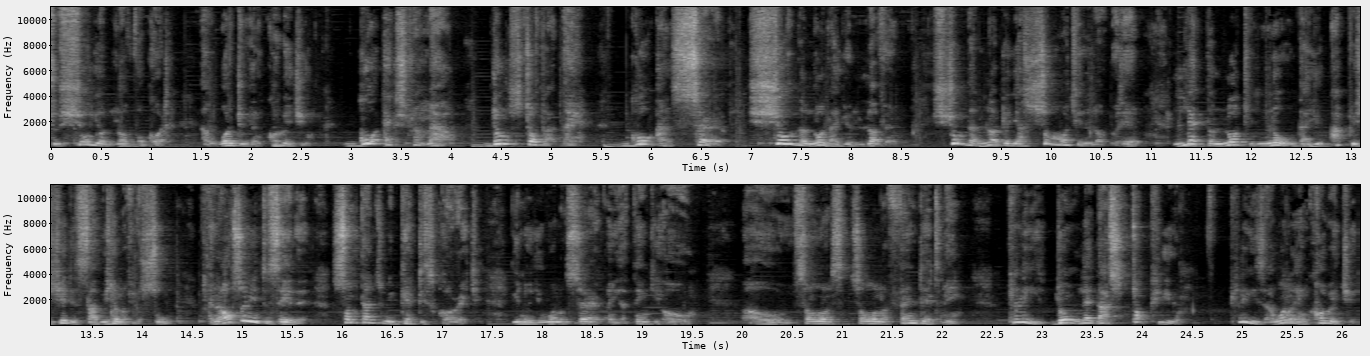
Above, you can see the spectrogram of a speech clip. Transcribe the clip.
to show your love for God. I want to encourage you. Go extra mile. Don't stop at there. Go and serve. Show the Lord that you love Him. Show the Lord that you are so much in love with Him. Let the Lord know that you appreciate the salvation of your soul. And I also need to say that sometimes we get discouraged. You know, you want to serve and you're thinking, oh, oh, someone, someone offended me. Please don't let that stop you. Please, I want to encourage you.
